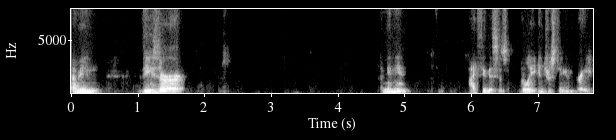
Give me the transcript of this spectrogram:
I mean, these are, I mean, I think this is really interesting and great,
